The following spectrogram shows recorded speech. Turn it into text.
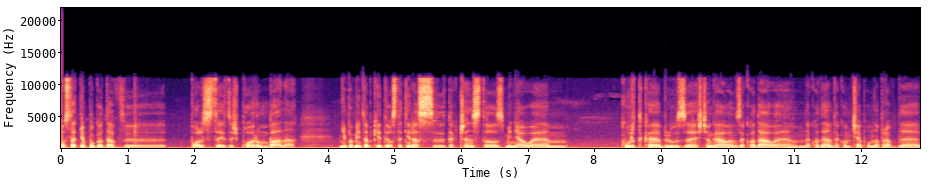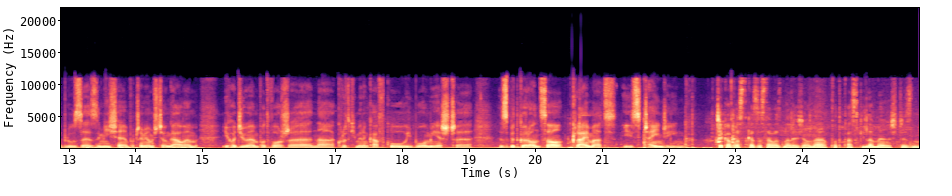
Ostatnio pogoda w Polsce jest dość porąbana. Nie pamiętam kiedy ostatni raz y, tak często zmieniałem kurtkę, bluzę, ściągałem, zakładałem. Nakładałem taką ciepłą naprawdę bluzę z misiem, po czym ją ściągałem i chodziłem po dworze na krótkim rękawku i było mi jeszcze zbyt gorąco. Climate is changing. Ciekawostka została znaleziona, podpaski dla mężczyzn.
